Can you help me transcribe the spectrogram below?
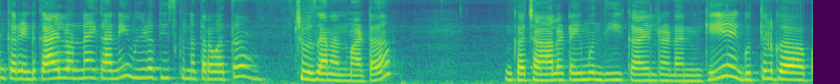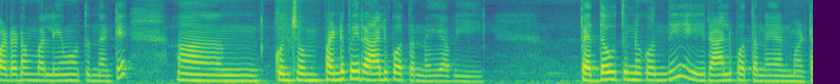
ఇంకా రెండు కాయలు ఉన్నాయి కానీ వీడియో తీసుకున్న తర్వాత చూశానమాట ఇంకా చాలా టైం ఉంది ఈ కాయలు రావడానికి. గుత్తులుగా పడడం వల్ల ఏమవుతుందంటే కొంచెం పండిపోయి రాలిపోతున్నాయి. అవి పెద్ద అవుతున్న కొంది రాలిపోతున్నాయి అన్నమాట.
